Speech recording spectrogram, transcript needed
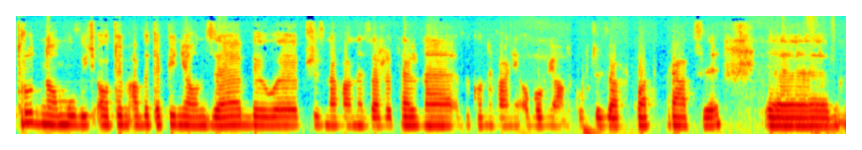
Trudno mówić o tym, aby te pieniądze były przyznawane za rzetelne wykonywanie obowiązków, czy za wkład pracy w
